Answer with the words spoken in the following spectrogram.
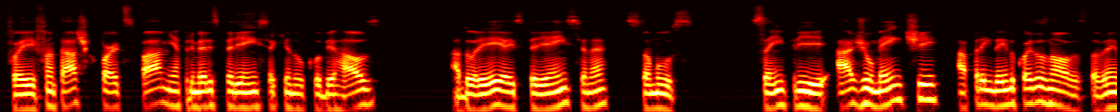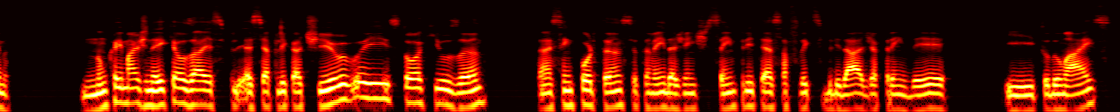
Foi fantástico participar, minha primeira experiência aqui no Clubhouse. Adorei a experiência, né? Estamos sempre agilmente aprendendo coisas novas, tá vendo? Nunca imaginei que ia usar esse, esse aplicativo e estou aqui usando. Então, essa importância também da gente sempre ter essa flexibilidade de aprender e tudo mais.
